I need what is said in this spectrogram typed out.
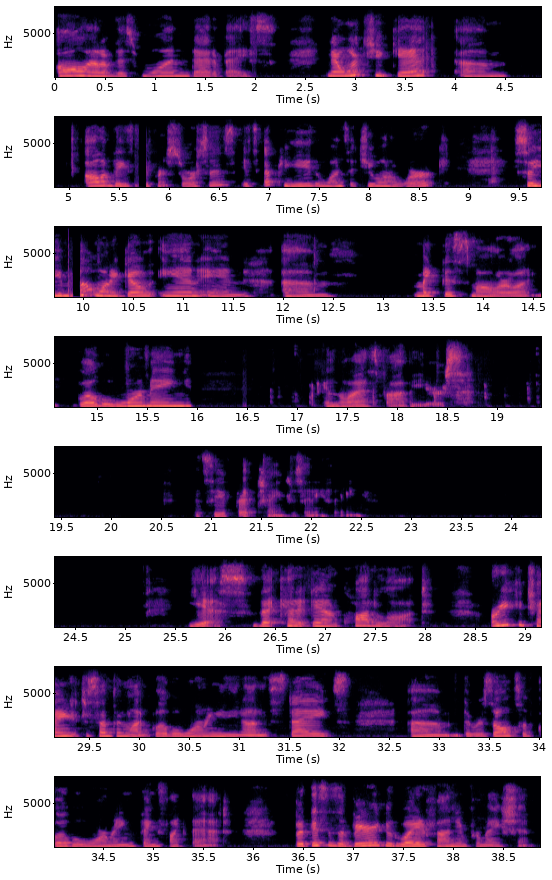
all out of this one database. Now, once you get um, all of these different sources, it's up to you, the ones that you want to work. So you might want to go in and um, make this smaller, like global warming in the last five years. Let's see if that changes anything. Yes, that cut it down quite a lot. Or you could change it to something like global warming in the United States, um, the results of global warming, things like that. But this is a very good way to find information.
